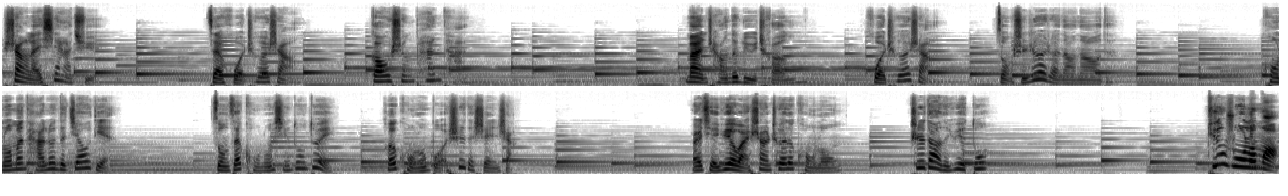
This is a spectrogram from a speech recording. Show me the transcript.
上来下去，在火车上高声攀谈。漫长的旅程，火车上总是热热闹闹的。恐龙们谈论的焦点，总在恐龙行动队和恐龙博士的身上。而且越晚上车的恐龙，知道的越多。听说了吗？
